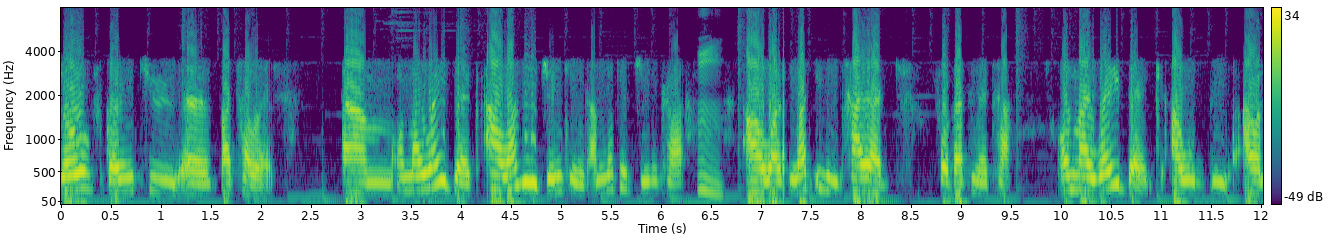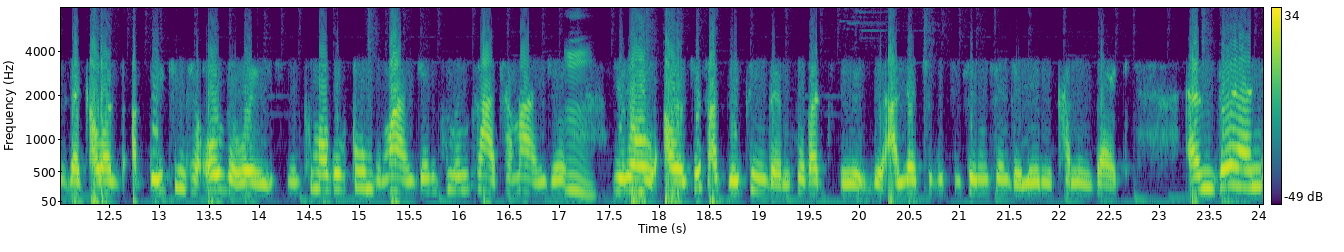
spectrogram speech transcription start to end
drove going to uh, Butterworth. Um, on my way back, I wasn't drinking. I'm not a drinker. Mm. I was not even tired for that matter. On my way back, I would be, I was like, I was updating her all the way. Ngiphuma kuqumbu manje, ngiphuma eMthatha manje. Mm. You know, I was just updating them so that they, they alert ukuthi sengisendleleni coming back. And then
